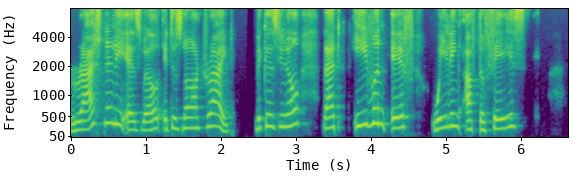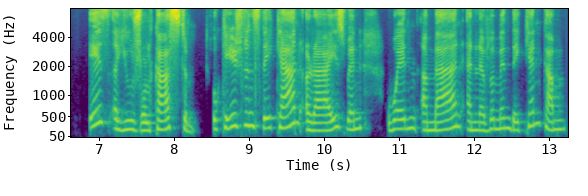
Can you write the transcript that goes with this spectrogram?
rationally as well, it is not right. Because you know that even if veiling of the face is a usual custom, occasions they can arise when when a man and a woman they can come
